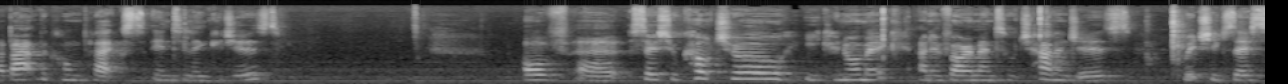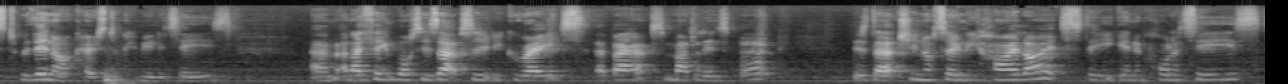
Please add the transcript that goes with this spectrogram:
about the complex interlinkages of uh, social, cultural, economic, and environmental challenges which exist within our coastal communities. Um, and I think what is absolutely great about Madeleine's book is that she not only highlights the inequalities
